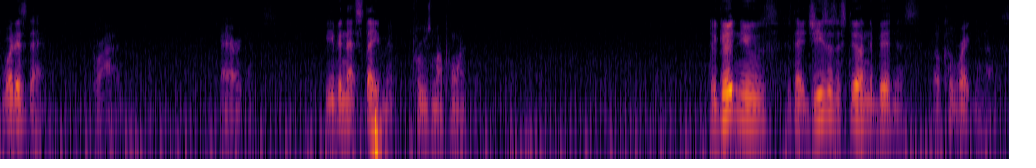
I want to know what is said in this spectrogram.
What is that? Pride. Arrogance. Even that statement proves my point. The good news is that Jesus is still in the business of correcting us.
